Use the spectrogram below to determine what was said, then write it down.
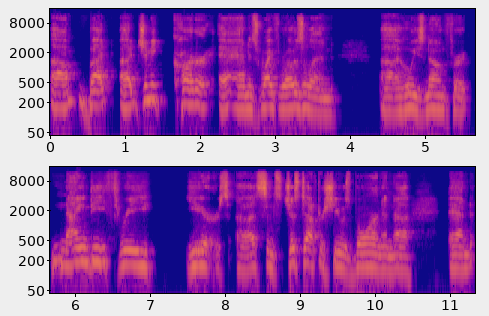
Um, but uh, Jimmy Carter and his wife Rosalynn uh, who he's known for 93 years uh, since just after she was born. And, uh, and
